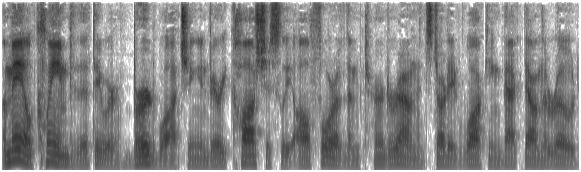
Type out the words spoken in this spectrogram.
A male claimed that they were bird watching, and very cautiously all four of them turned around and started walking back down the road.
